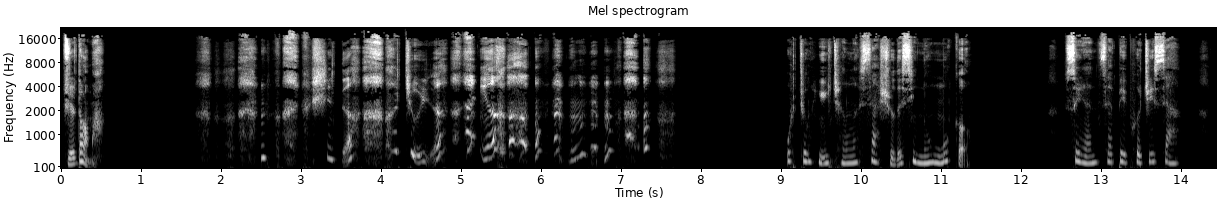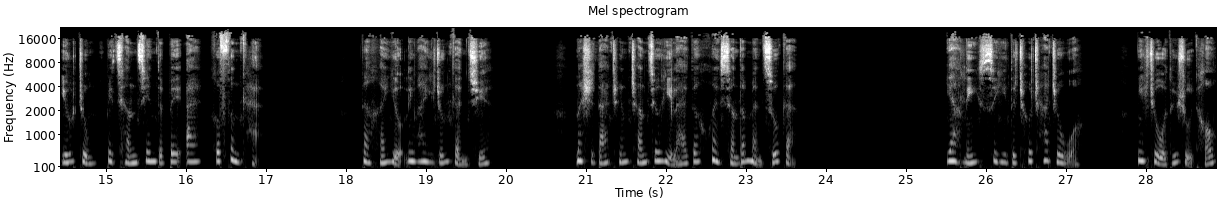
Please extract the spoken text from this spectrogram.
知道吗？是的，主人。我终于成了下属的性奴母狗。虽然在被迫之下，有种被强奸的悲哀和愤慨，但还有另外一种感觉，那是达成长久以来的幻想的满足感。亚林肆意的抽插着我，捏着我的乳头，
